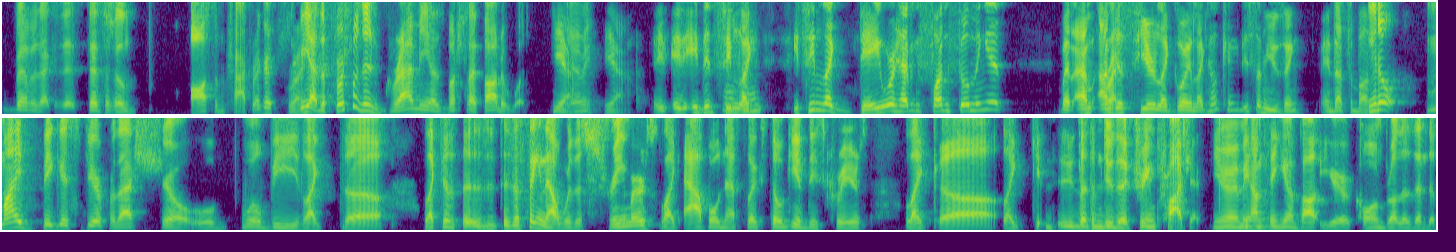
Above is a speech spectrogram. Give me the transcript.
benefit of that because it's that's such an awesome track record. Right. But yeah, the first one didn't grab me as much as I thought it would. Yeah, You know what I mean? yeah. It, it it did seem Mhm. like it seemed like they were having fun filming it, but I'm I'm Right. just here like going like, okay, this is amusing, and that's about You it. know, my biggest fear for that show will, will be like the like there's, a thing now where the streamers like Apple, Netflix, they'll give these creators like uh like let them do the dream project. You know what I mean? I'm Mhm. thinking about your Coen Brothers and the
